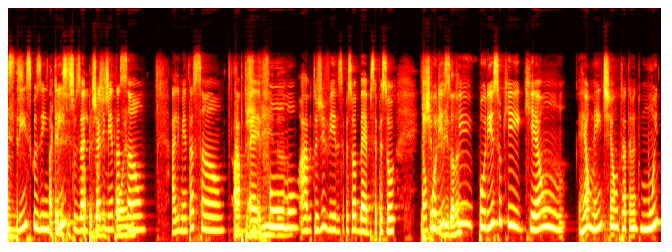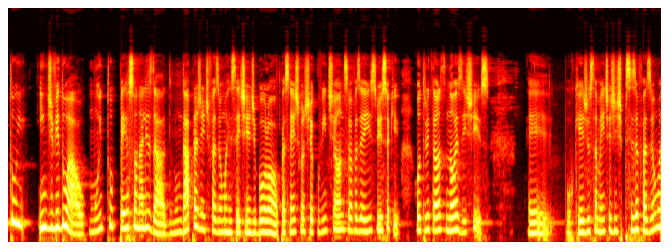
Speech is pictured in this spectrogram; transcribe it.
Extrínsecos e intrínsecos de alimentação. Expõe, né? Alimentação, hábitos tá, é, fumo, hábitos de vida, se a pessoa bebe, se a pessoa. Então, Estilo por isso, vida, que, né? por isso que, que é um. Realmente é um tratamento muito individual, muito personalizado. Não dá pra gente fazer uma receitinha de bolo, ó, o paciente quando chega com 20 anos, você vai fazer isso e isso aqui. Com 30 anos não existe isso. É, porque justamente a gente precisa fazer uma,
